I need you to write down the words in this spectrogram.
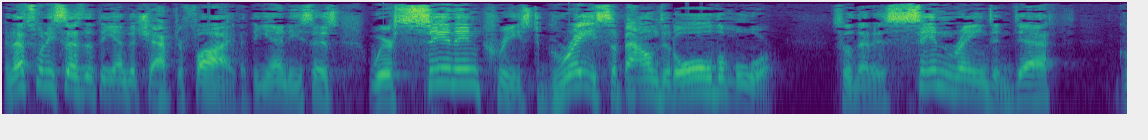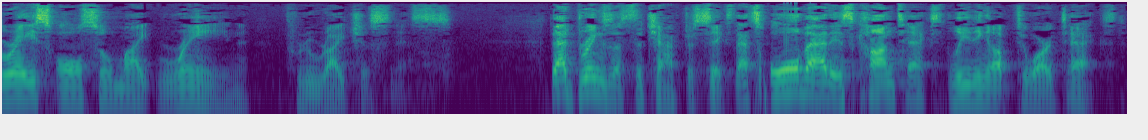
And that's what he says at the end of chapter 5. At the end he says, where sin increased, grace abounded all the more, so that as sin reigned in death, grace also might reign through righteousness. That brings us to chapter 6. That's all that is context leading up to our text.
